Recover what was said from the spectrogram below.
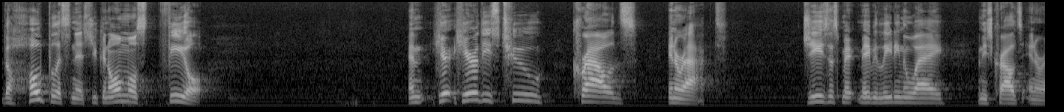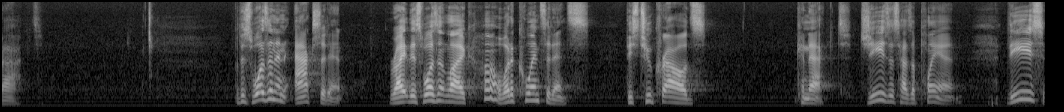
the hopelessness you can almost feel. And here, here these two crowds interact. Jesus may, may be leading the way, and these crowds interact. But this wasn't an accident, right? This wasn't like, oh, what a coincidence. These two crowds connect. Jesus has a plan. These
